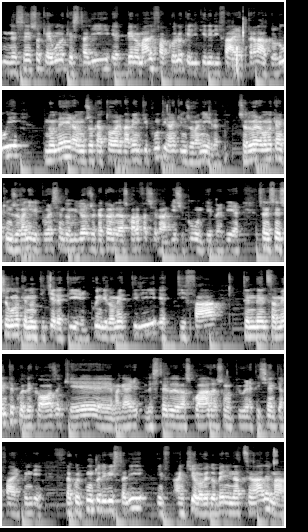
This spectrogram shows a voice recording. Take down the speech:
nel senso che è uno che sta lì e bene o male fa quello che gli chiedi di fare. Tra l'altro lui non era un giocatore da 20 punti neanche in giovanile, cioè lui era uno che anche in giovanile, pur essendo il miglior giocatore della squadra, faceva 10 punti per dire, cioè nel senso uno che non ti chiede tiri, quindi lo metti lì e ti fa tendenzialmente quelle cose che magari le stelle della squadra sono più reticenti a fare, quindi da quel punto di vista lì anch'io lo vedo bene in nazionale, ma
